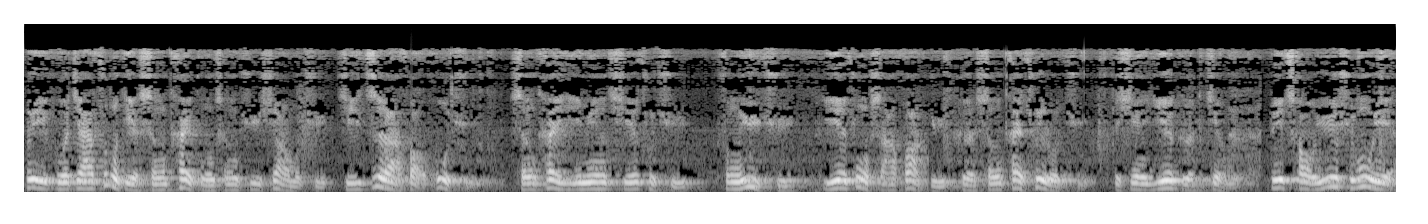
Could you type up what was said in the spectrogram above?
对国家重点生态工程区项目区及自然保护区、生态移民切除区、丰裕区、严重沙化区和生态脆弱区实行严格的禁牧。对草原畜牧业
